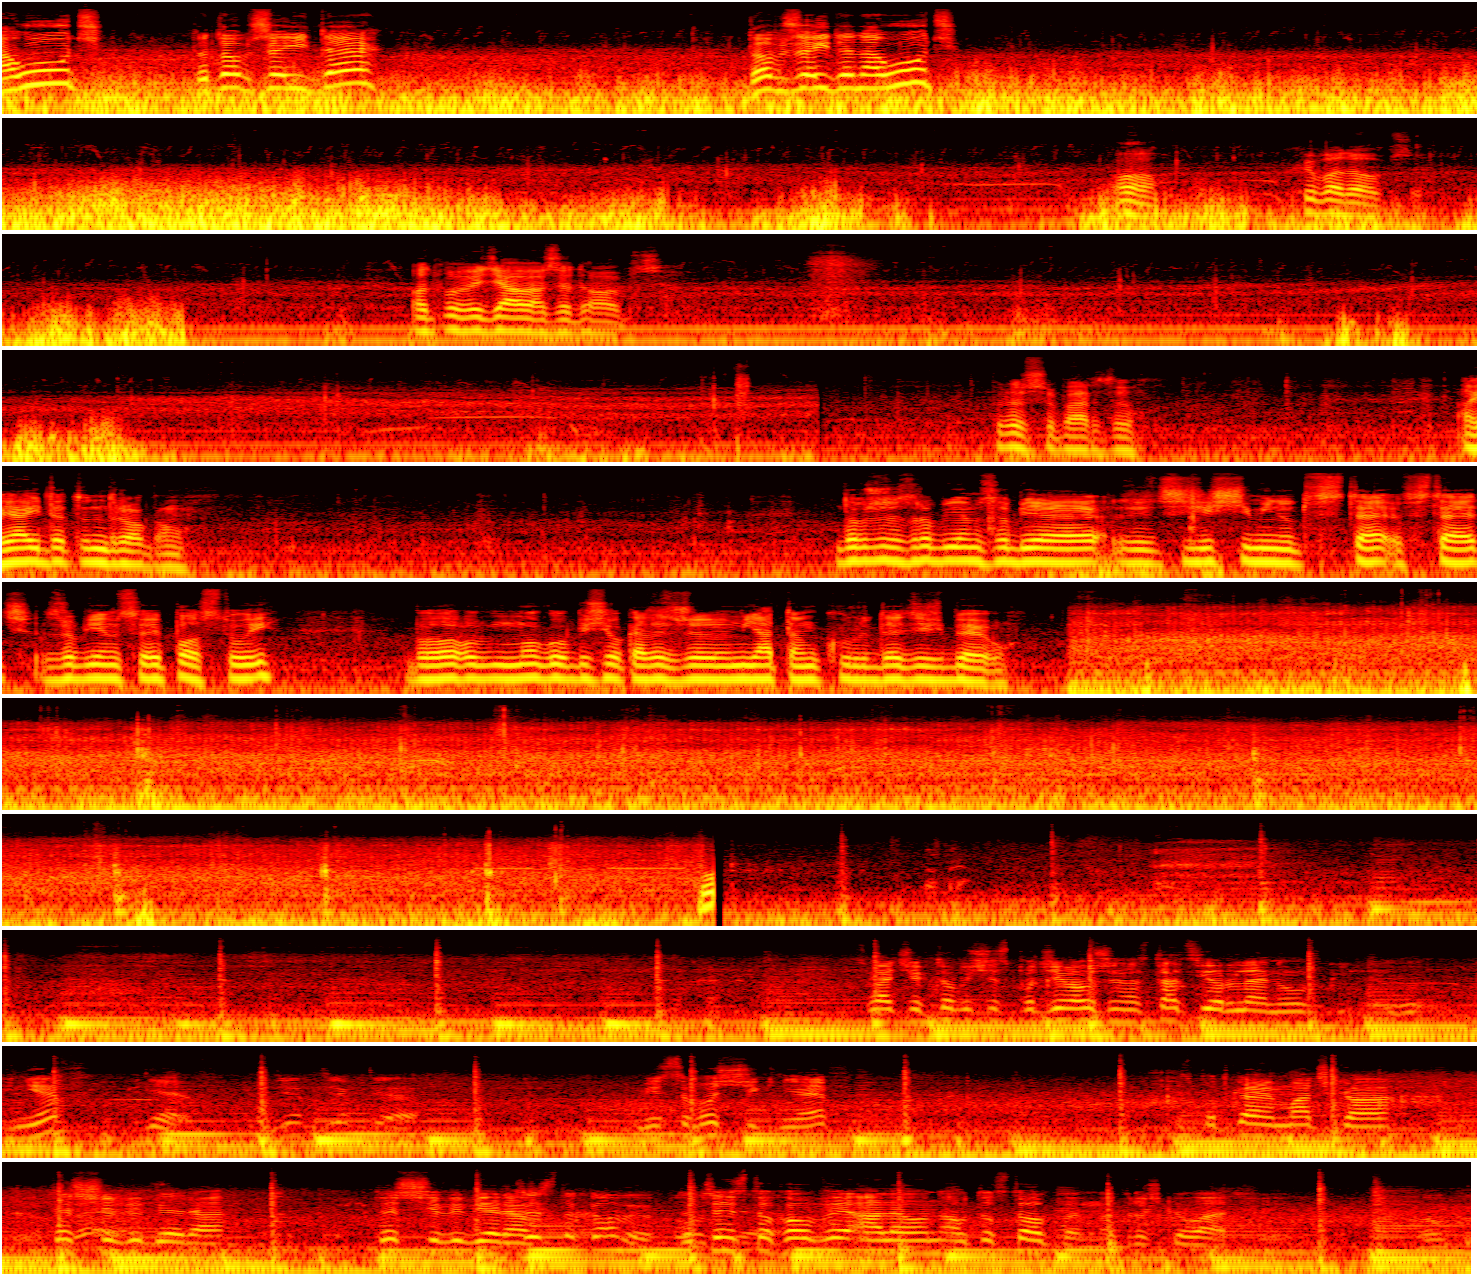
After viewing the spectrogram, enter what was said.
Na łódź? To dobrze idę? Dobrze idę na łódź? O, chyba dobrze. Odpowiedziała, że dobrze. Proszę bardzo. A ja idę tą drogą. Dobrze, że zrobiłem sobie y, 30 minut wste wstecz. Zrobiłem sobie postój, bo mogłoby się okazać, żebym ja tam kurde gdzieś był. Się spodziewał, że na stacji Orlenu G- Gniew? Gniew. Gdzie, gdzie, gdzie? W miejscowości Gniew spotkałem Maćka, też się wybiera, też się wybiera Częstochowy. w do Polsce. Częstochowy, ale on autostopem, ma troszkę łatwiej. Mam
